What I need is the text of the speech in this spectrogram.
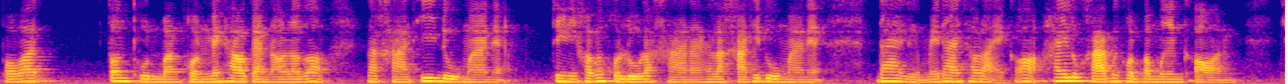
เพราะว่าต้นทุนบางคนไม่เท่ากันเนาะแล้วก็ราคาที่ดูมาเนี่ยจริงๆเขาเป็นคนรู้ราคานะราคาที่ดูมาเนี่ยได้หรือไม่ได้เท่าไหร่ ก็ให้ลูกค้าเป็นคนประเมินก่อน เจ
